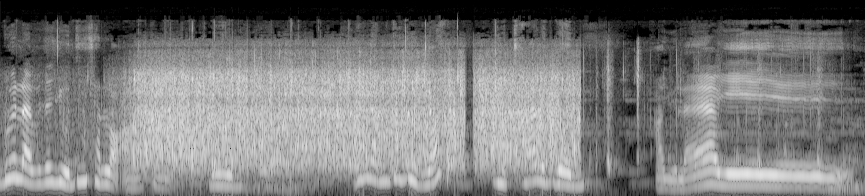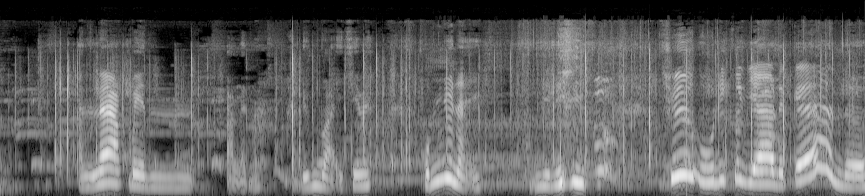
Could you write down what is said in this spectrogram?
เมื่อไหร่มันจะอยู่ที่ฉันหรออะลืมไอ้ยังมันจะ หยุดวะหยุดช้าเหลือเกินเอาอยู่แล้วเย่อันแรกเป็นอะไรนะดินไหวใช่ไหมผมอยู่ไหนอยู่นี่ชื่อกูนี่ก็ยาวเหลือเกินเลย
